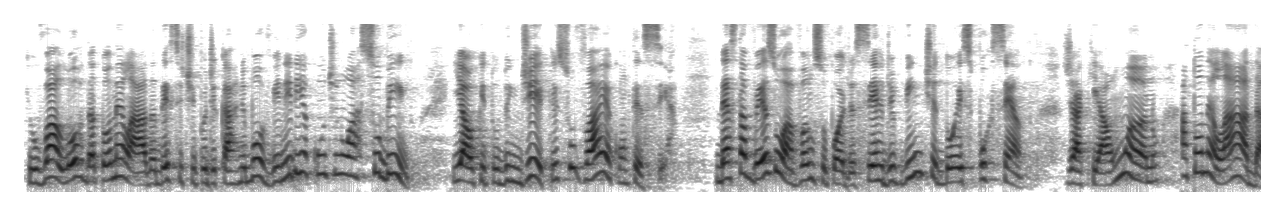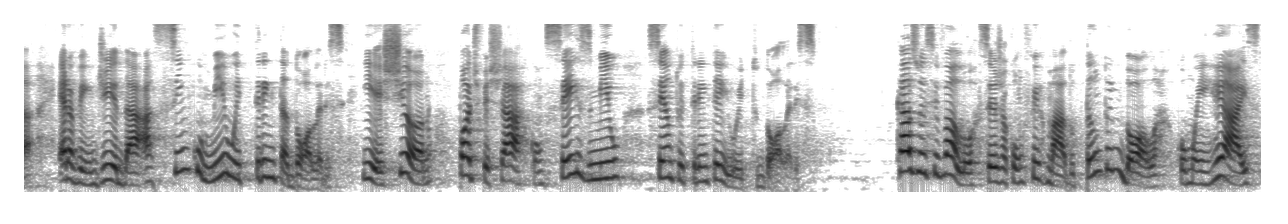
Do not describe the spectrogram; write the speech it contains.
que o valor da tonelada desse tipo de carne bovina iria continuar subindo. E ao que tudo indica, isso vai acontecer. Desta vez, o avanço pode ser de 22%, já que há um ano a tonelada era vendida a 5.030 dólares e este ano pode fechar com 6.138 dólares. Caso esse valor seja confirmado tanto em dólar como em reais,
